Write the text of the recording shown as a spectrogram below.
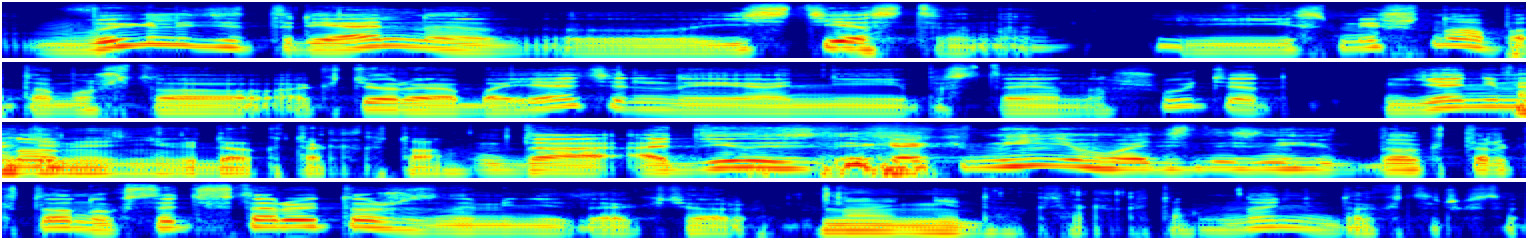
Выглядит реально э, естественно. И смешно, потому что актеры обаятельные, они постоянно шутят. Я немного... Один из них доктор кто? Да, один из, как минимум один из них доктор Кто. Ну, кстати, второй тоже знаменитый актер, Но не доктор кто. но не доктор Кто.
